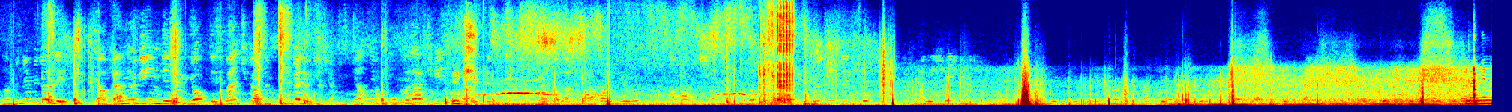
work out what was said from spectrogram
adam yine müdahale etti. Ya ben ödeyeyim dedim. Yok dedi ben çıkardım siz ben ödeyeceğim. Yani o kadar şey. O kadar para harcıyoruz. Ama yine de bunların gözünde çok hani şey gibi. Benim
